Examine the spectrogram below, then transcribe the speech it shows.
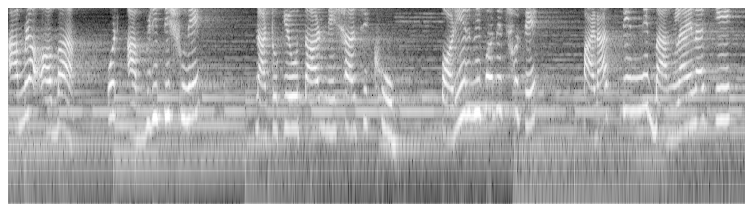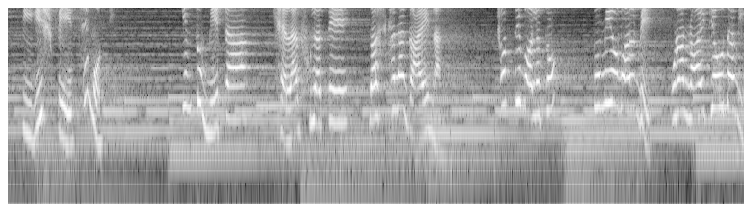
আমরা অবাক, ওর আবৃত্তি শুনে। নাটকেও তার নেশা আছে খুব। পরের বিপদে ছোটে, পাড়ার তিন্নি বাংলায় নাকি তিরিশ পেয়েছে মোটে। কিন্তু মেয়েটা খেলাধুলাতে দশখানা গায়ে না। সত্যি বলো তো, তুমিও বলবে, ওরা নয় কেউ দামি।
